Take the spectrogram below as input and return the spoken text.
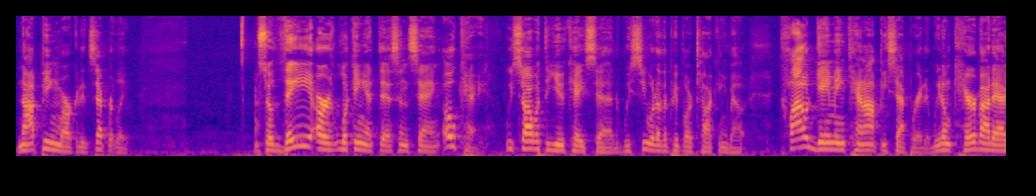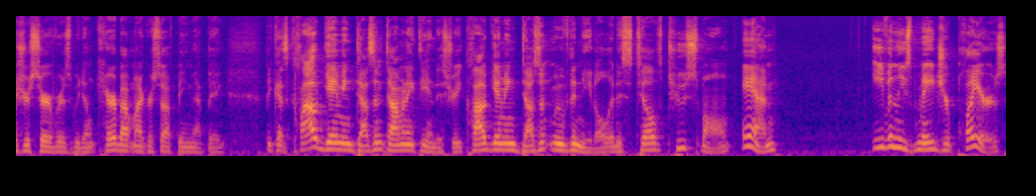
not being marketed separately. So they are looking at this and saying, okay, we saw what the UK said. We see what other people are talking about. Cloud gaming cannot be separated. We don't care about Azure servers. We don't care about Microsoft being that big because cloud gaming doesn't dominate the industry. Cloud gaming doesn't move the needle. It is still too small. And even these major players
